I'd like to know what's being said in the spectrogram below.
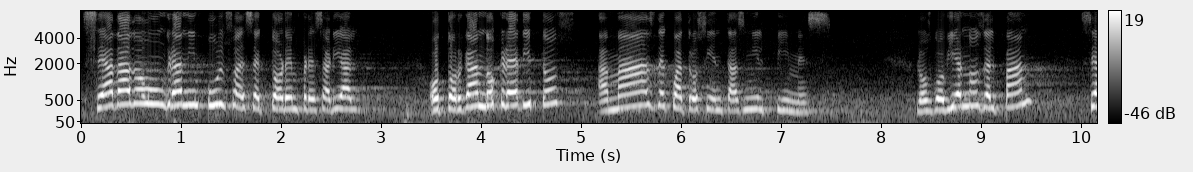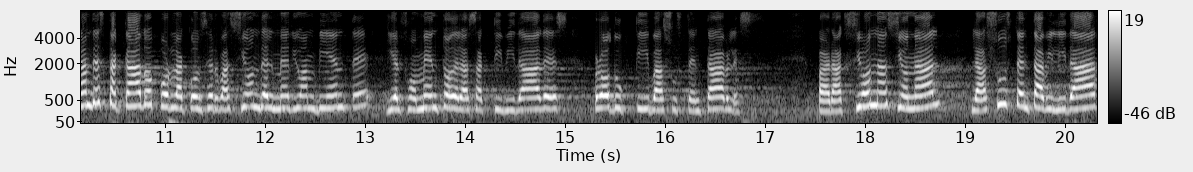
se ha dado un gran impulso al sector empresarial, otorgando créditos a más de 400 mil pymes. Los gobiernos del PAN se han destacado por la conservación del medio ambiente y el fomento de las actividades productivas sustentables. Para Acción Nacional, la sustentabilidad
